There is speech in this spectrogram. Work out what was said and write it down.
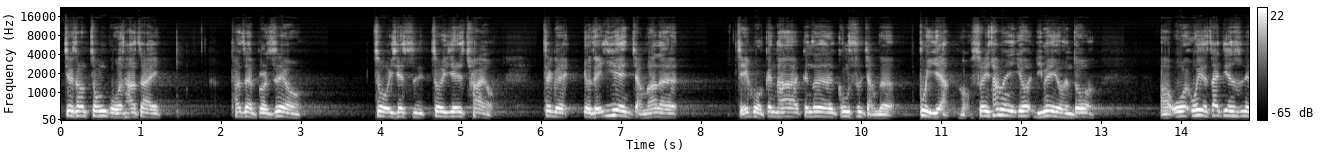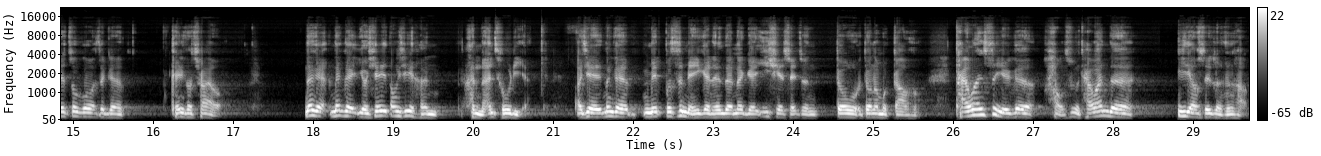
就像中国，他在他在 Brazil 做一些事，做一些 trial。这个有的医院讲他的结果跟他跟这个公司讲的不一样哦，所以他们有里面有很多啊，我我有在电视里做过这个 clinical trial，那个那个有些东西很很难处理啊，而且那个没不是每一个人的那个医学水准都都那么高哈。台湾是有一个好处，台湾的医疗水准很好，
